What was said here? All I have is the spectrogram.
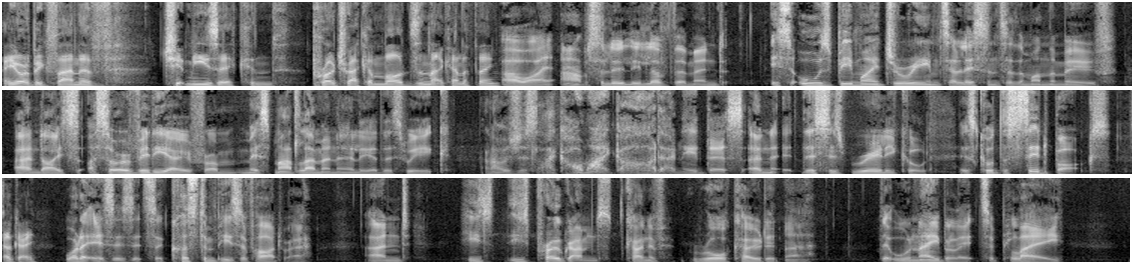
Now, you're a big fan of chip music and pro tracker mods and that kind of thing. Oh, I absolutely love them, and it's always been my dream to listen to them on the move. And I, I saw a video from Miss Mad Lemon earlier this week, and I was just like, "Oh my god, I need this!" And this is really cool. It's called the SidBox. Okay. What it is is it's a custom piece of hardware, and he's he's programmed kind of raw code in there that will enable it to play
